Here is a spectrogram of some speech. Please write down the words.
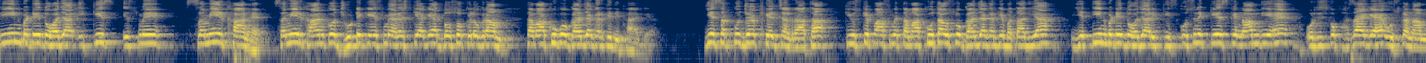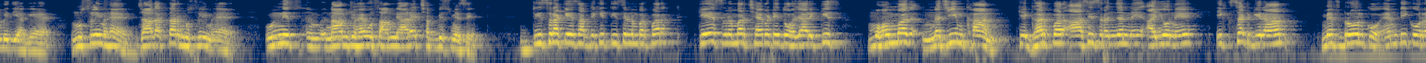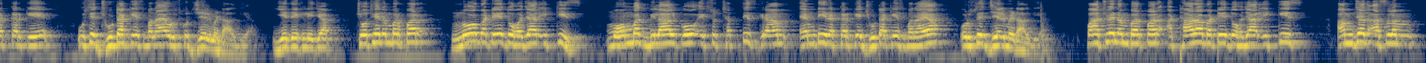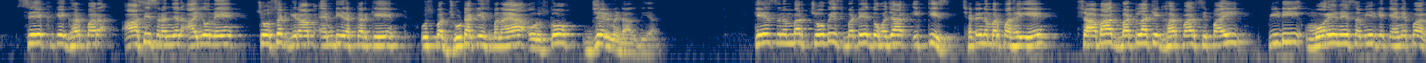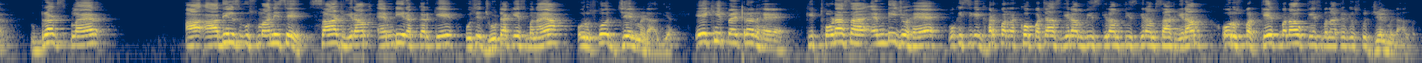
तीन बटे 2021 इसमें समीर खान है। समीर खान को झूठे केस में अरेस्ट किया गया 200 किलोग्राम तमाकू को गांजा करके दिखाया गया। ये सब कुछ जो है खेल चल रहा था कि उसके पास में तमाकू था, उसको गांजा करके बता दिया। ये तीन बटे 2021 उसने केस के नाम दिए हैं और जिसको फंसाया गया है, उसका नाम भी दिया गया है। मुस्लिम है, ज़्यादातर मुस्लिम है। 19 नाम जो है वो सामने आ रहे हैं 26 में से। तीसरा केस आप देखिए, तीसरे नंबर पर। केस नंबर छह बटे दो हज़ार इक्कीस मोहम्मद नजीम खान के घर पर आशीष रंजन ने, आईओ ने इकसठ ग्राम मेफड्रोन को, एमडी को रख करके उसे झूठा केस बनाया और उसको जेल में डाल दिया। ये देख लीजिए आप। चौथे नंबर पर 9 बटे 2021 मोहम्मद बिलाल को 136 ग्राम एमडी रख करके झूठा केस बनाया और उसे जेल में डाल दिया। पाँचवें नंबर पर 18 बटे 2021 अमजद असलम शेख के घर पर आशीष रंजन, आईओ ने चौसठ ग्राम एमडी रख करके उस पर झूठा केस बनाया और उसको जेल में डाल दिया। केस नंबर 24 बटे 2021 छठे नंबर पर है ये। शाहबाद बटला के घर पर सिपाही पीडी मोरे ने समीर के कहने पर ड्रग्स प्लायर आदिल उस्मानी से 60 ग्राम एमडी रख करके उसे झूठा केस बनाया और उसको जेल में डाल दिया। एक ही पैटर्न है। कि थोड़ा सा एमडी जो है, वो किसी के घर पर रखो 50 ग्राम 20 ग्राम 30 ग्राम 60 ग्राम, और उस पर केस बनाओ, केस बना करके उसको जेल में डाल दो।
